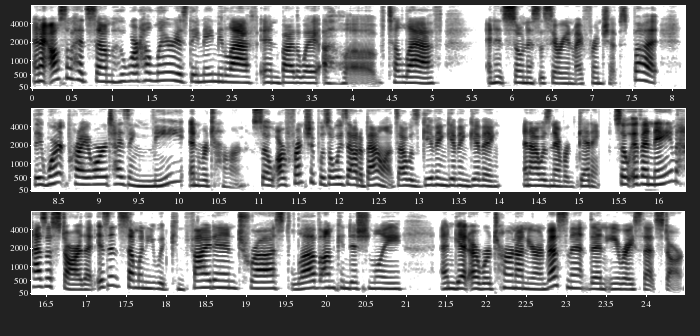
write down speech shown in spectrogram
And I also had some who were hilarious. They made me laugh. And by the way, I love to laugh. And it's so necessary in my friendships. But they weren't prioritizing me in return. So our friendship was always out of balance. I was giving, giving, giving, and I was never getting. So if a name has a star that isn't someone you would confide in, trust, love unconditionally, and get a return on your investment, then erase that star.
